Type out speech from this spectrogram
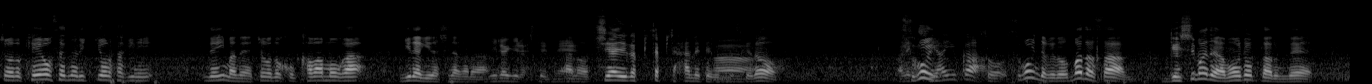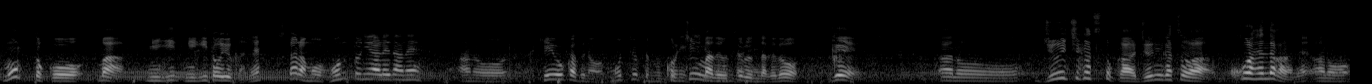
ちょうど京王線の立教の先にで今ねちょうどこう川面がギラギラしながら、ギラギラしてるね。あの血合いがピチャピチャ跳ねてるんですけどすごい血合いか。そうすごいんだけどまださ夏至まではもうちょっとあるんでもっとこうまあ右右というかね。したらもう本当にあれだね。あの京王角のもうちょっと向ここっうにちにまで映るんだけどであの11月とか12月はここら辺だからね。あの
